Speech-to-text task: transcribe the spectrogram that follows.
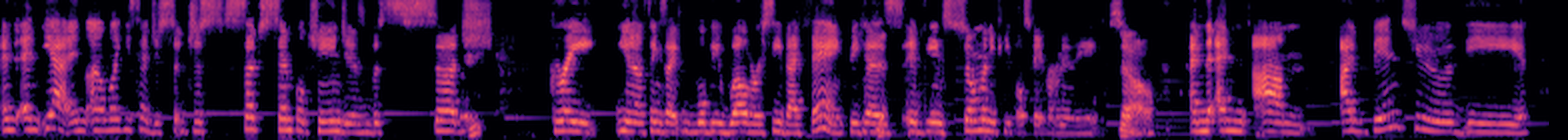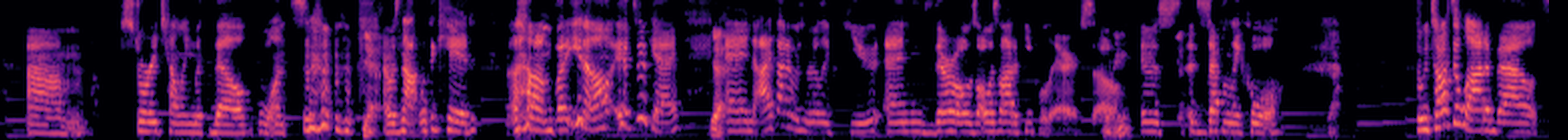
And and yeah, and uh, like you said, just just such simple changes, but such Right. great, you know, things that will be well received. I think because it being so many people's favorite movie. So and and um, I've been to the um storytelling with Belle once. Yeah. I was not with a kid, um, but you know, it's okay. Yeah. And I thought it was really cute, and there was always a lot of people there, so Right. it was it's definitely cool. Yeah. So we talked a lot about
